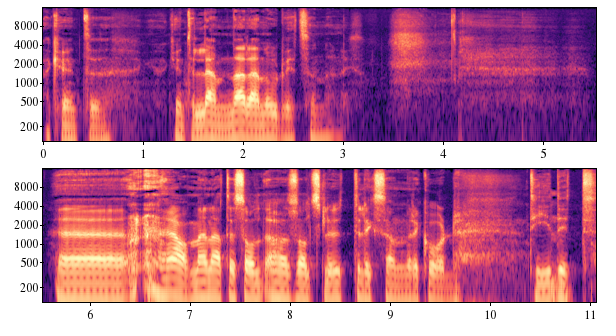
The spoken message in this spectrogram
jag kan ju inte, jag kan inte lämna den ordvitsen. Liksom. Uh, ja, men att det såld, har sålt slut liksom rekordtidigt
